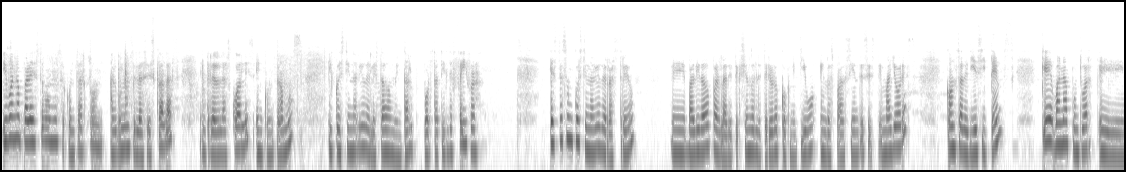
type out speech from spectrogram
Y bueno, para esto vamos a contar con algunas de las escalas entre las cuales encontramos el cuestionario del estado mental portátil de Favor. Este es un cuestionario de rastreo eh, validado para la detección del deterioro cognitivo en los pacientes este, mayores. Consta de 10 ítems que van a puntuar eh,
